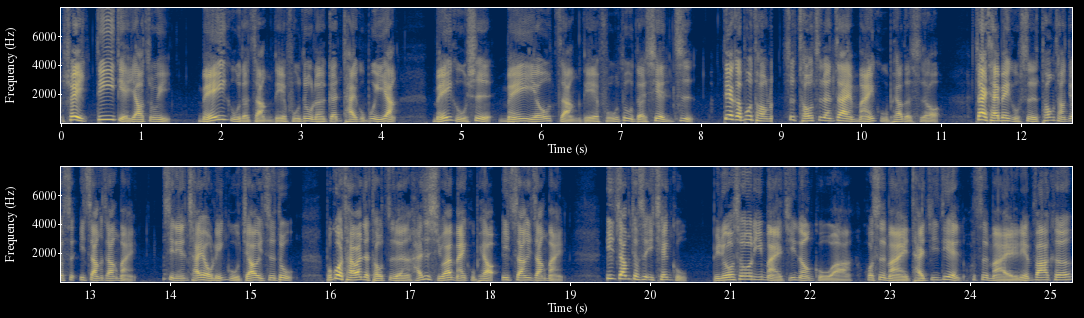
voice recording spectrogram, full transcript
所以第一点要注意。美股的涨跌幅度呢，跟台股不一样。美股是没有涨跌幅度的限制。第二个不同，是投资人在买股票的时候，在台北股市通常就是一张张买，这几年才有零股交易制度。不过台湾的投资人还是喜欢买股票一张一张买，一张就是一千股。比如说你买金融股啊，或是买台积电，或是买联发科、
